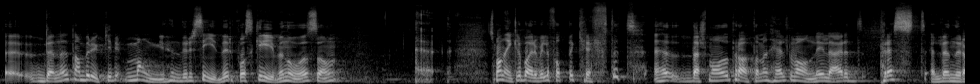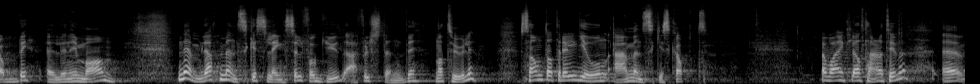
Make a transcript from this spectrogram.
Dennett han bruker mange hundre sider på å skrive noe som, eh, som han egentlig bare ville fått bekreftet eh, dersom han hadde prata med en helt vanlig lærd prest eller en rabbi eller en imam. Nemlig at menneskets lengsel for Gud er fullstendig naturlig, samt at religion er menneskeskapt. Hva er egentlig alternativet? Eh,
